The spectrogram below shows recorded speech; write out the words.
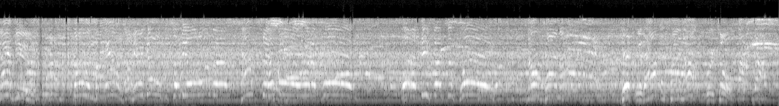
Matthews. Stolen by Allen. Oh, here it goes. It's going to be all over. Thompson. Oh, what a play. What a defensive play. No timeout. Pitt without a timeout, we're told. Stop, stop.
